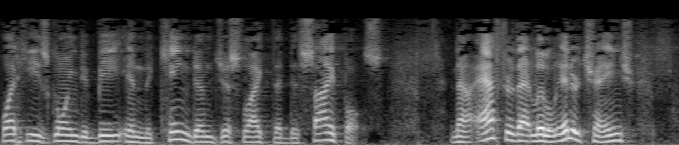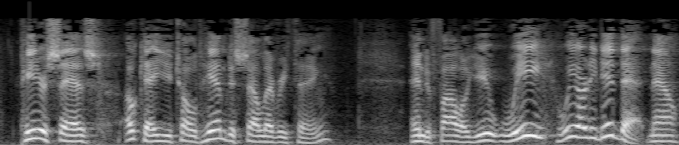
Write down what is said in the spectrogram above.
what he's going to be in the kingdom, just like the disciples. Now, after that little interchange, Peter says, "Okay, you told him to sell everything." and to follow you. We, we already did that. Now,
